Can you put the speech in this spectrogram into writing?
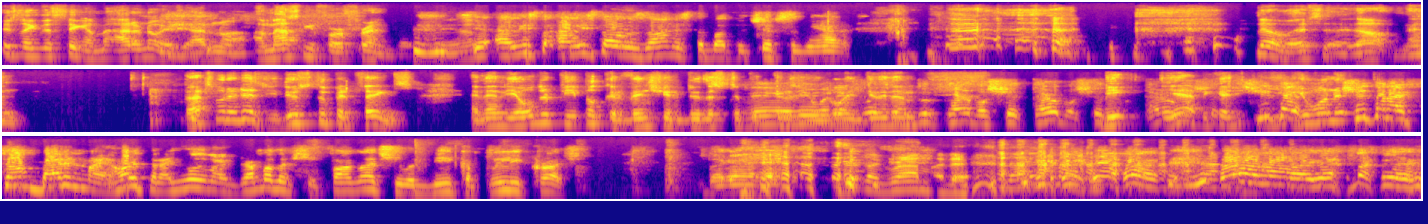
It's like this thing. I'm. I don't know. I don't know. I'm asking for a friend. You know? yeah, at least, at least I was honest about the chips in the ass. no, it's uh, oh man. That's what it is. You do stupid things, and then the older people convince you to do the stupid they, things. They you go and do them. Do terrible shit. Terrible shit. Be, terrible yeah, shit. because shit you, that, you want to shit that I felt bad in my heart that I knew my grandmother. She found out she would be completely crushed. Like I, the grandmother. no, no,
